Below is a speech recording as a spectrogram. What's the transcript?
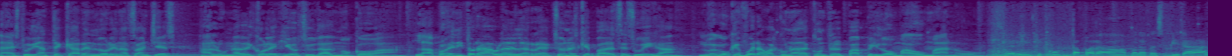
la estudiante Karen Lorena Sánchez, alumna del colegio Ciudad Mocoa. La progenitora habla de las reacciones que padece su hija luego que fuera vacunada contra el papiloma humano. Se le dificulta para, para respirar,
